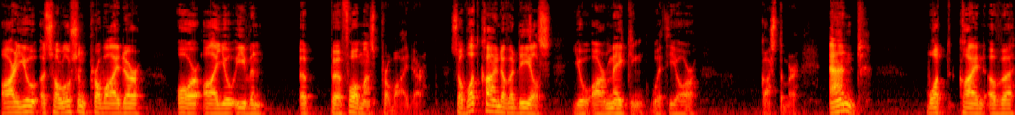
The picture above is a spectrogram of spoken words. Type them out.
Are you a solution provider, or are you even a performance provider? So what kind of a deals you are making with your customer, and what kind of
